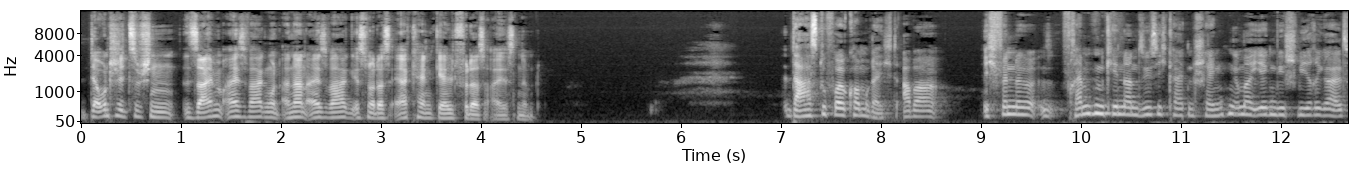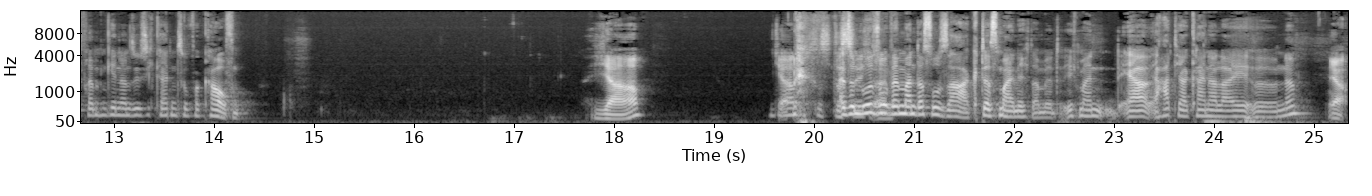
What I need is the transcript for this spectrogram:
der Unterschied zwischen seinem Eiswagen und anderen Eiswagen ist nur, dass er kein Geld für das Eis nimmt. Da hast du vollkommen recht, aber ich finde, fremden Kindern Süßigkeiten schenken immer irgendwie schwieriger, als fremden Kindern Süßigkeiten zu verkaufen. Ja. Ja, das ist das Also nur so, ein. wenn man das so sagt, das meine ich damit. Ich meine, er, er hat ja keinerlei, äh, ne? Ja.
